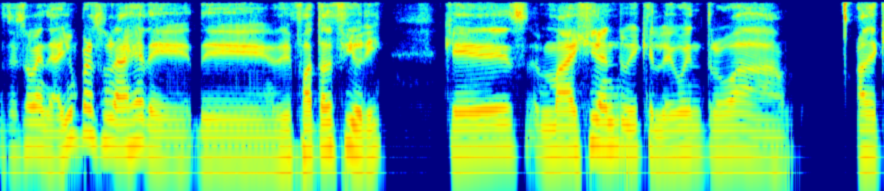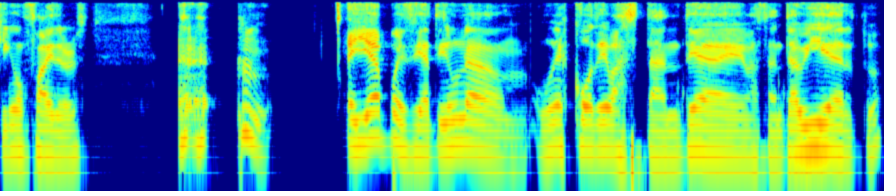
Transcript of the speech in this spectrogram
El sexo vende. Hay un personaje de, de, Fatal Fury que es Mai Shirandui, que luego entró a, a The King of Fighters, ella pues ya tiene una, un escote bastante, eh, bastante abierto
